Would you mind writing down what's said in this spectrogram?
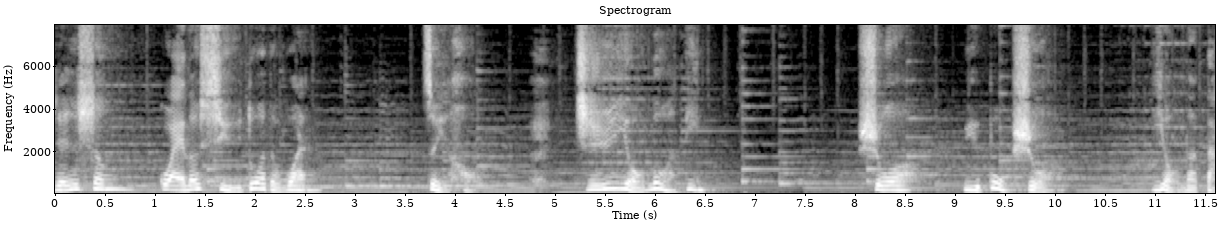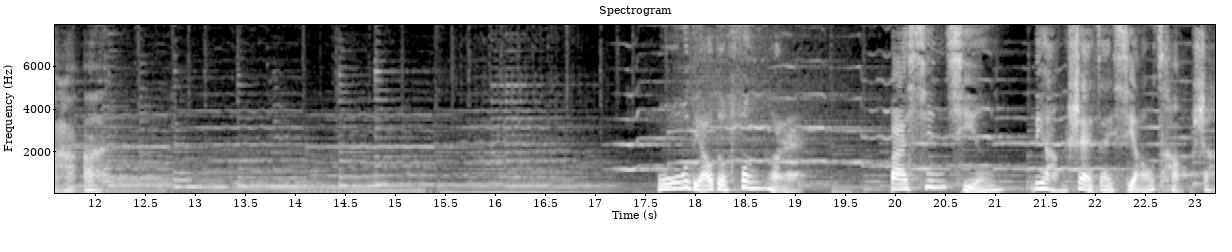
人生拐了许多的弯，最后只有落定。说与不说，有了答案。无聊的风儿，把心情晾晒在小草上，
